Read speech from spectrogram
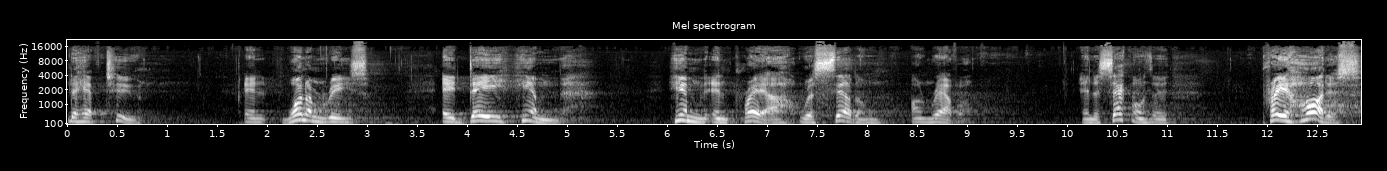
they have two. And one of them reads, A day hymned, hymned in prayer will seldom unravel. And the second one says, Pray hardest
